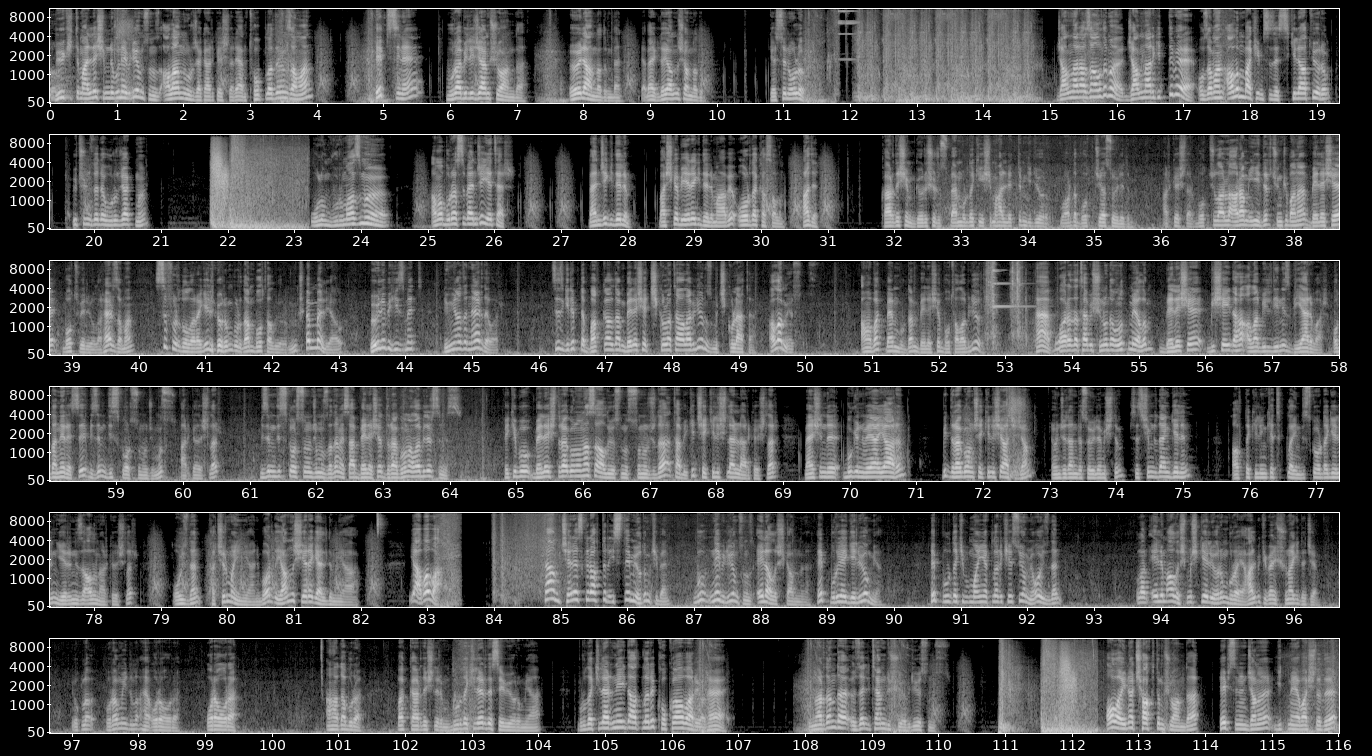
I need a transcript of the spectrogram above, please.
Büyük ihtimalle şimdi bu ne biliyor musunuz? Alan vuracak arkadaşlar. Yani topladığın zaman hepsine vurabileceğim şu anda. Öyle anladım ben. Ya belki de yanlış anladım. Gelsin oğlum. Canlar azaldı mı? Canlar gitti mi? O zaman alın bakayım size. Skill atıyorum. Üçünüzde de vuracak mı? Oğlum vurmaz mı? Ama burası bence yeter. Bence gidelim. Başka bir yere gidelim abi. Orada kasalım. Hadi. Kardeşim görüşürüz. Ben buradaki işimi hallettim gidiyorum. Bu arada botçuya söyledim. Arkadaşlar botçularla aram iyidir. Çünkü bana beleşe bot veriyorlar. Her zaman 0 dolara geliyorum buradan bot alıyorum. Mükemmel ya. Böyle bir hizmet dünyada nerede var? Siz gidip de bakkaldan beleşe çikolata alabiliyorsunuz mu? Çikolata. Alamıyorsunuz. Ama bak ben buradan beleşe bot alabiliyorum. Ha bu arada tabii şunu da unutmayalım. Beleşe bir şey daha alabildiğiniz bir yer var. O da neresi? Bizim Discord sunucumuz arkadaşlar. Bizim Discord sunucumuzda da mesela beleşe dragon alabilirsiniz. Peki bu beleş dragonu nasıl alıyorsunuz sunucuda? Tabii ki çekilişlerle arkadaşlar. Ben şimdi bugün veya yarın bir dragon çekilişi açacağım. Önceden de söylemiştim. Siz şimdiden gelin. Alttaki linke tıklayın. Discord'a gelin. Yerinizi alın arkadaşlar. O yüzden kaçırmayın yani. Bu arada yanlış yere geldim ya. Ya baba. Tamam çerez crafter istemiyordum ki ben. Bu ne biliyor musunuz? El alışkanlığı. Hep buraya geliyorum ya. Hep buradaki bu manyakları kesiyorum ya. O yüzden Ulan elim alışmış geliyorum buraya. Halbuki ben şuna gideceğim. Yok la ora mıydı la? He ora ora. Ora ora. Aha da bura. Bak kardeşlerim buradakileri de seviyorum ya. Buradakiler neydi adları? Kokoğa varıyor he. Bunlardan da özel item düşüyor biliyorsunuz. Alayına çaktım şu anda. Hepsinin canı gitmeye başladı.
